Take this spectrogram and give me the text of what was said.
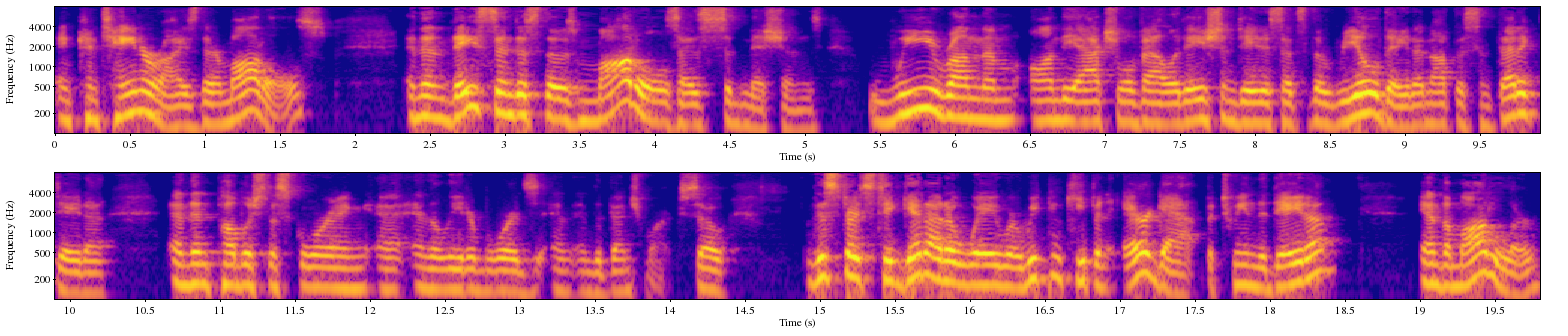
and containerize their models. And then they send us those models as submissions. We run them on the actual validation data sets, the real data, not the synthetic data, and then publish the scoring and, the leaderboards and, and the benchmarks. So this starts to get at a way where we can keep an air gap between the data and the modeler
